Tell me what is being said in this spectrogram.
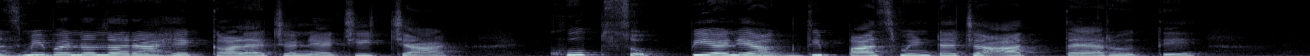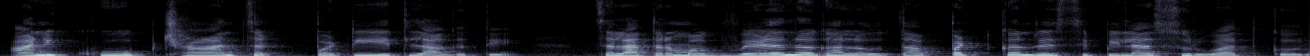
आज मी बनवणार आहे काळ्या चण्याची चाट. खूप सोपी आणि अगदी पाच मिनिटाच्या आत तयार होते आणि खूप छान चटपटीत लागते. चला तर मग वेळ न घालवता पटकन रेसिपीला सुरुवात करू.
